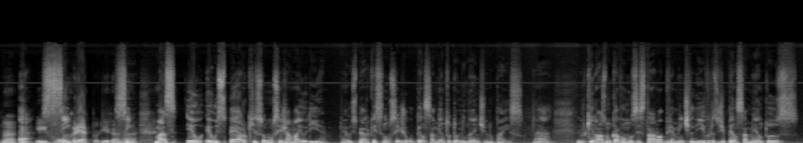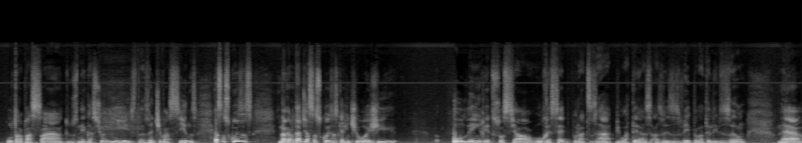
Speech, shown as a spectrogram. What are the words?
né? É, e sim. concreto ali na, na- Sim, mas eu, eu espero que isso não seja a maioria. né? Eu espero que esse não seja o pensamento dominante no país. Né? Porque nós nunca vamos estar, obviamente, livres de pensamentos ultrapassados, negacionistas, antivacinas. Essas coisas, na verdade, essas coisas que a gente hoje ou lê em rede social, ou recebe por WhatsApp, ou até às, às vezes vê pela televisão, né?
